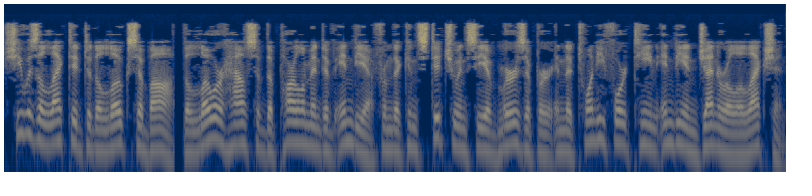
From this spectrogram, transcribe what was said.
She was elected to the Lok Sabha, the lower house of the Parliament of India from the constituency of Mirzapur in the 2014 Indian general election.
